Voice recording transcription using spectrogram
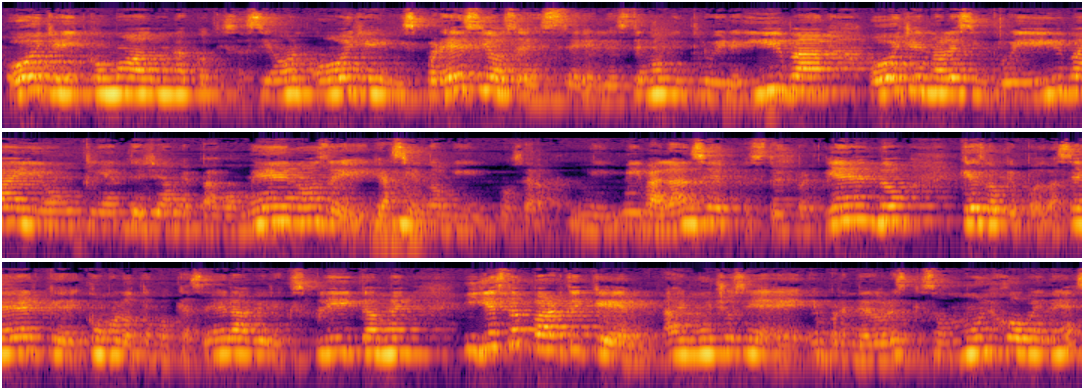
oye, ¿y cómo hago una cotización? Oye, ¿y mis precios este, les tengo que incluir IVA? Oye, no les incluí IVA y un cliente ya me pagó menos, de, y haciendo mi, o sea, mi, mi balance estoy perdiendo, ¿qué es lo que puedo hacer? ¿Qué, ¿Cómo lo tengo que hacer? A ver, explícame. Y esta parte que hay muchos... Eh, emprendedores que son muy jóvenes,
